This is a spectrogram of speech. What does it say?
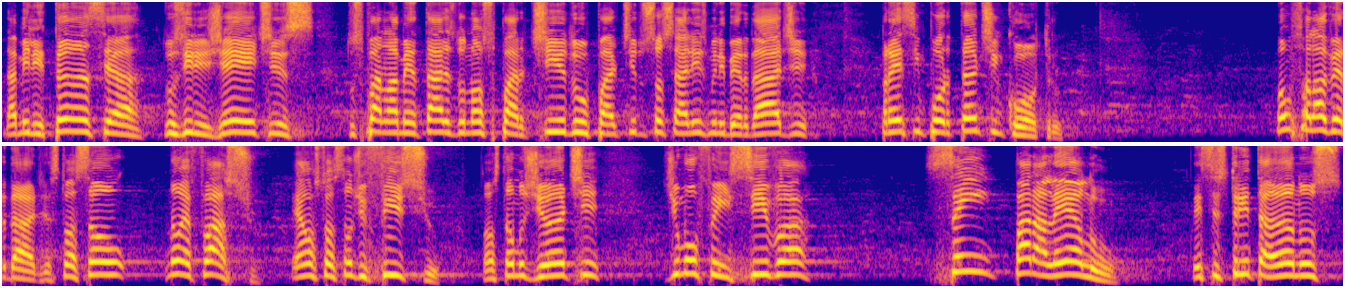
da militância, dos dirigentes, dos parlamentares do nosso partido, Partido Socialismo e Liberdade, para esse importante encontro. Vamos falar a verdade, a situação não é fácil, é uma situação difícil. Nós estamos diante de uma ofensiva sem paralelo nesses 30 anos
